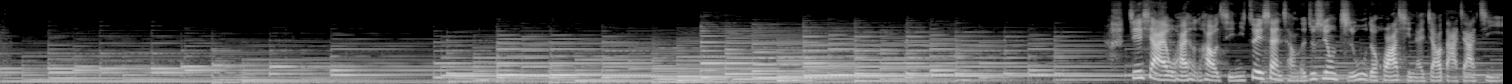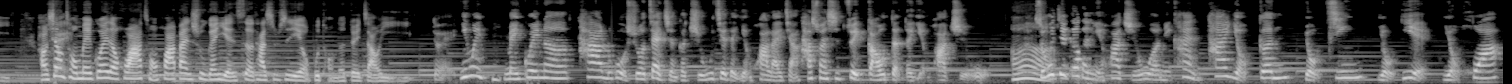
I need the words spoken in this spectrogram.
接下来我还很好奇，你最擅长的就是用植物的花型来教大家记忆。好像从玫瑰的花，从花瓣数跟颜色，它是不是也有不同的对照意义？对，因为玫瑰呢，它如果说在整个植物界的演化来讲，它算是最高等的演化植物。啊，所谓最高等的演化植物啊，你看它有根、有茎、有叶、有花、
